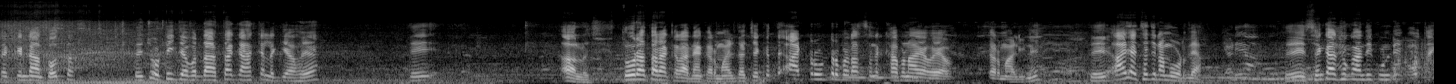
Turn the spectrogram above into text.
ਤੇ ਕਿੰਨਾ ਦੁੱਧ। ਤੇ ਚੋਟੀ ਜ਼ਬਰਦਸਤ ਆ, ਗਾਹਕ ਲੱਗਿਆ ਹੋਇਆ। ਤੇ ਆ ਲਓ ਜੀ, ਤੋਰਾ ਤਾਰਾ ਕਰਾ ਦਿਆਂ ਕਰਮਾਲੀ ਦਾ ਚੈੱਕ। ਤੇ ਆਟਰ ਉਟਰ ਬੜਾ ਸੁਨੱਖਾ ਬਣਾਇਆ ਹੋਇਆ ਕਰਮਾਲੀ ਨੇ। ਤੇ ਆ ਜਾ ਛੱਜਣਾ ਮੋੜ ਲਿਆ। ਤੇ ਸਿੰਘਾਂ ਸੁੰਗਾਂ ਦੀ ਕੁੰਡੀ ਬਹੁਤ ਹੈ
